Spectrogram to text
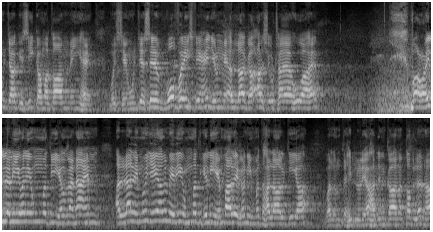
ऊँचा किसी का मकाम नहीं है मुझसे ऊँचे सिर्फ़ वो फरिश्ते हैं जिन्होंने अल्लाह का अर्श उठाया हुआ है वली वली उम्मती अलगनाइम अल्लाह ने मुझे और मेरी उम्मत के लिए माल गनीमत हलाल किया। वलम तहिदिन का न कबल ना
